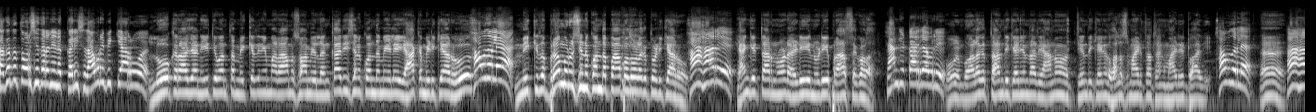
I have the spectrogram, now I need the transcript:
ತೆಗೆದು ತೋರಿಸಿದಾರ ನಿನ್ನ ಕಲಿಸಿದ ಅವ್ರಿ ಬಿಕ್ಕ್ಯಾರು ಲೋಕರಾಜ ನೀತಿವಂತ ಮಿಕ್ಕಿದ ನಿಮ್ಮ ರಾಮಸ್ವಾಮಿ ಲಂಕಾಧೀಶನ ಕೊಂದ ಮೇಲೆ ಯಾಕೆ ಮಿಡಿಕ್ಯಾರು? ಹೌದಲ್ಲೇ ಮಿಕ್ಕಿದ ಬ್ರಹ್ಮ ಋಷಿನ ಕೊಂದ ಪಾಪದೊಳಗೆ ತೊಡಿಕ್ಯಾರು. ಹಾ ಹಾ ರೀ. ಹೆಂಗಿಟ್ಟಾರ ನೋಡ ಅಡಿ ನುಡಿ ಪ್ರಾಸಗಳು. ಹೆಂಗ್ ಇಟ್ಟಾರ್ರಿ ಅವ್ರಿ ಒಳಗ ತಂದಿಕೇನಿಂದ ಅದು ಏನೋ ತಿಂದಿಕೇನಿಂದ ಹೊಲಸು ಮಾಡಿತ್ತ ಹಂಗ ಮಾಡಿಟ್ಟು ಹಾದಿ ಹೌದ್ರಲ್ಲೇ. ಹಾ. ಹಾ ಹಾ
